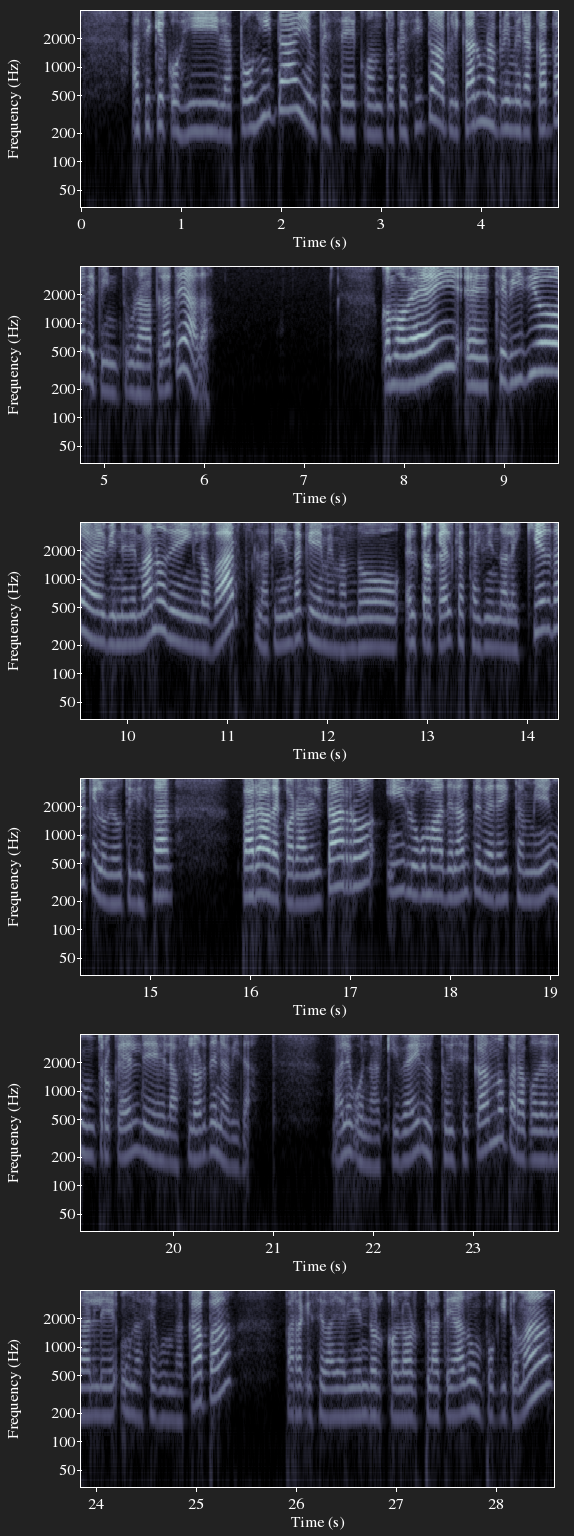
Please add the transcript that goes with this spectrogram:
así que cogí la esponjita y empecé con toquecitos a aplicar una primera capa de pintura plateada. Como veis, este vídeo eh, viene de mano de In Love Arts, la tienda que me mandó el troquel que estáis viendo a la izquierda, que lo voy a utilizar para decorar el tarro y luego más adelante veréis también un troquel de la flor de Navidad. Vale, bueno, aquí veis, lo estoy secando para poder darle una segunda capa, para que se vaya viendo el color plateado un poquito más.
